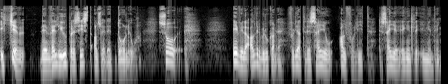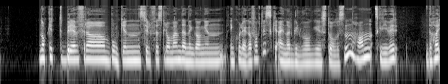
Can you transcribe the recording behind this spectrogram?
ikke Det er veldig upresist, altså er det et dårlig ord. Så jeg ville aldri bruke det, fordi at det sier jo altfor lite. Det sier egentlig ingenting. Nok et brev fra bunken Sylfest Lomheim, denne gangen en kollega faktisk, Einar Gullvåg Staalesen. Han skriver det har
